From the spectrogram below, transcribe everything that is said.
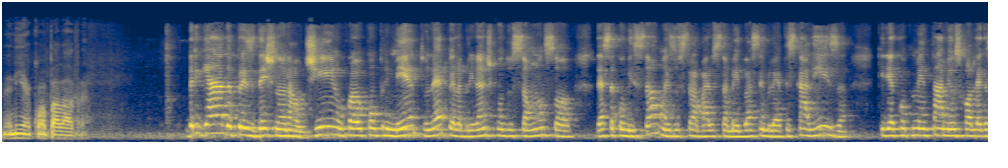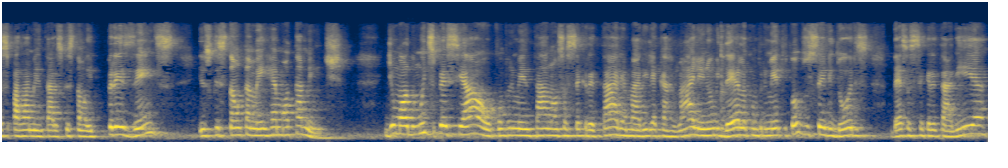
Leninha, com a palavra. Obrigada, presidente Noraldino, qual é o cumprimento né, pela brilhante condução não só dessa comissão, mas dos trabalhos também do Assembleia Fiscaliza, Queria cumprimentar meus colegas parlamentares que estão aí presentes e os que estão também remotamente. De um modo muito especial, cumprimentar a nossa secretária, Marília Carvalho, em nome dela, cumprimento todos os servidores dessa secretaria.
